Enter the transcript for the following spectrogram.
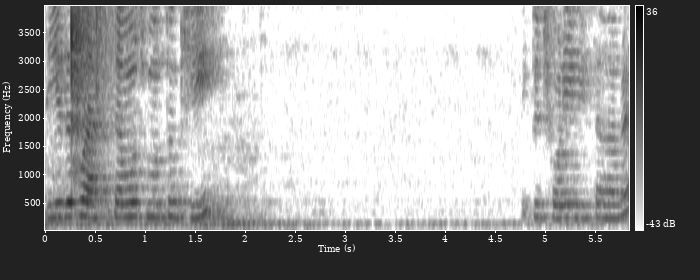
দিয়ে দেবো এক চামচ মতো ঘি। একটু ছড়িয়ে দিতে হবে।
